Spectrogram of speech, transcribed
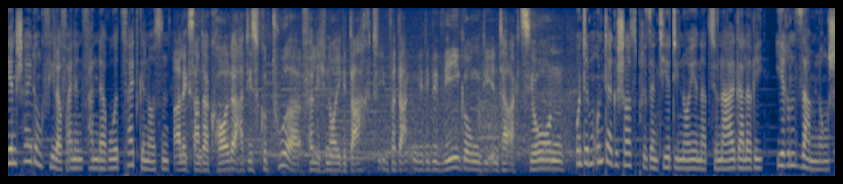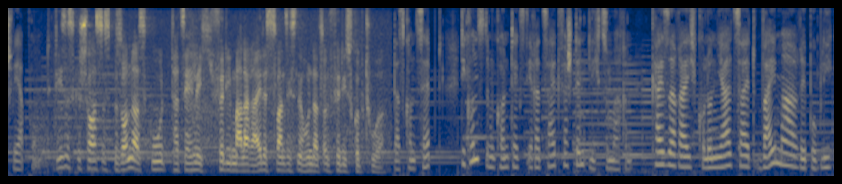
Die Entscheidung fiel auf einen Van der Rohe Zeitgenossen. Alexander Kolder hat die Skulptur völlig neu gedacht. Ihm verdanken wir die Bewegung, die Interaktion. Und im Untergeschoss präsentiert die neue Nationalgalerie ihren Sammlungsschwerpunkt. Dieses Geschoss ist besonders gut tatsächlich für die Malerei des 20. Jahrhunderts und für die Skulptur. Das Konzept, die Kunst im Kontext ihrer Zeit verständlich zu machen. Kaiserreich, Kolonialzeit, Weimarer Republik,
